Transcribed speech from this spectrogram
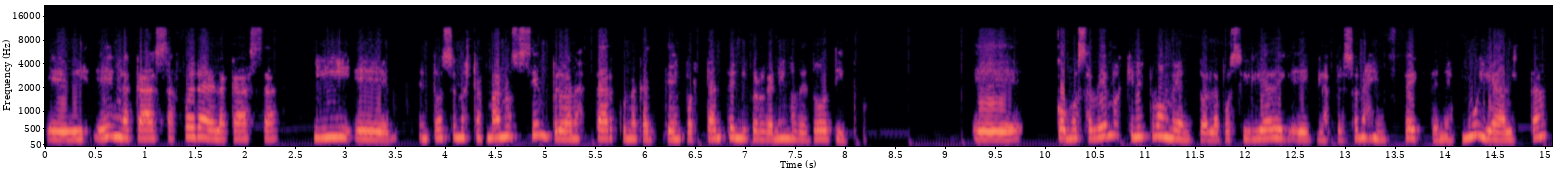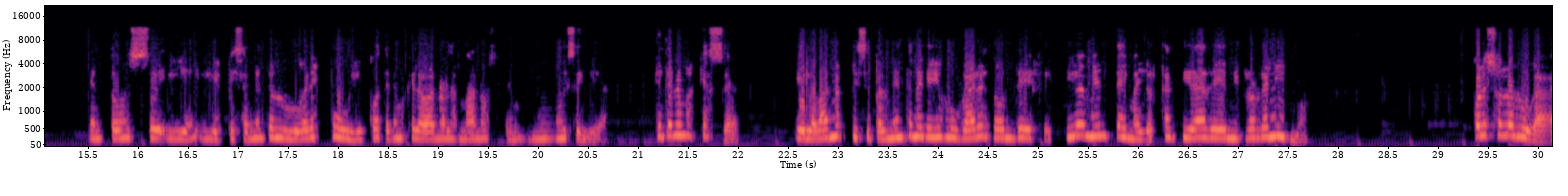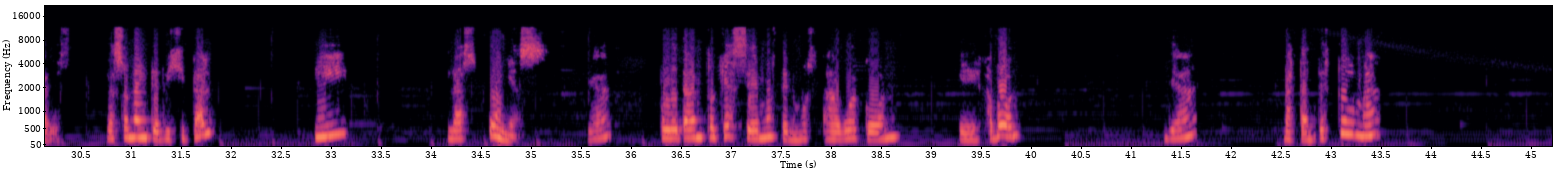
en la casa, fuera de la casa, y entonces nuestras manos siempre van a estar con una cantidad importante de microorganismos de todo tipo. Eh, como sabemos que en este momento la posibilidad de que las personas infecten es muy alta, entonces, y, especialmente en los lugares públicos, tenemos que lavarnos las manos muy seguidas. ¿Qué tenemos que hacer? Eh, lavarnos principalmente en aquellos lugares donde efectivamente hay mayor cantidad de microorganismos. ¿Cuáles son los lugares? La zona interdigital y las uñas. ¿ya? Por lo tanto, ¿qué hacemos? Tenemos agua con eh, jabón, ¿ya? Bastante espuma,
